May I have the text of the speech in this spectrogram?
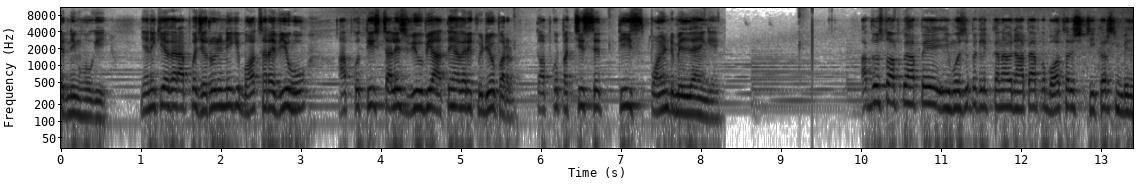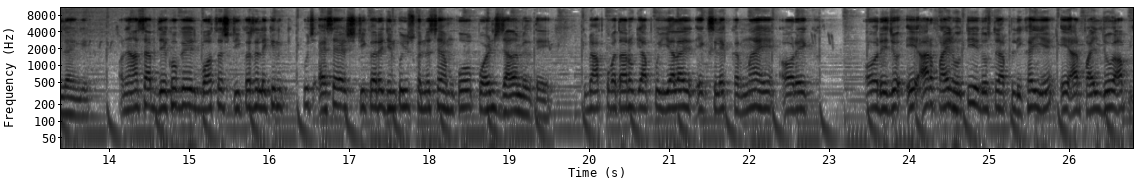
अर्निंग होगी। यानी कि अगर आपको ज़रूरी नहीं कि बहुत सारे व्यू हो, आपको तीस चालीस व्यू भी आते हैं अगर एक वीडियो पर तो आपको पच्चीस से तीस पॉइंट मिल जाएँगे। अब दोस्तों आपको यहाँ पे इमोजी पे क्लिक करना है और यहाँ पे आपको बहुत सारे स्टिकर्स मिल जाएँगे। और यहाँ से आप देखोगे बहुत सारे स्टिकर्स है, लेकिन कुछ ऐसे स्टिकर है जिनको यूज़ करने से हमको पॉइंट्स ज़्यादा मिलते हैं। तो मैं आपको बता रहा हूँ कि आपको ये वाला एक सिलेक्ट करना है और एक, और ये जो ए आर फ़ाइल होती है दोस्तों यहाँ पे लिखा ही है ए आर फ़ाइल जो आप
